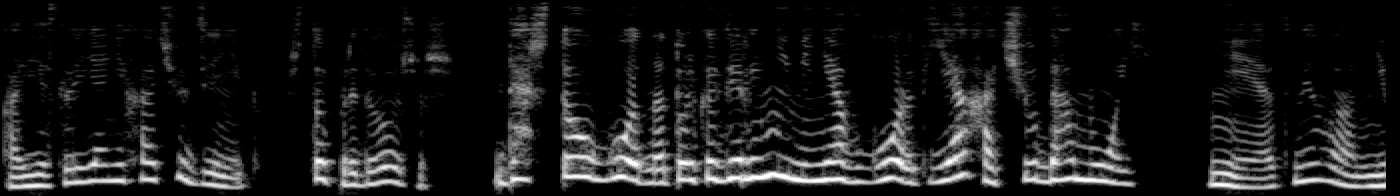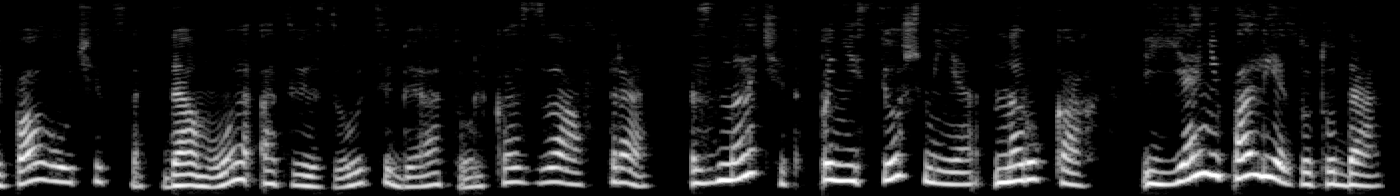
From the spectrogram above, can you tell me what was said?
А если я не хочу денег, что предложишь?» «Да что угодно, только верни меня в город, я хочу домой». «Нет, Милан, не получится. Домой отвезу тебя только завтра». «Значит, понесешь меня на руках. Я не полезу туда».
